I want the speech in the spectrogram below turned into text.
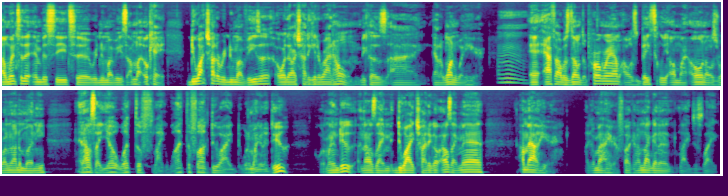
I went to the embassy to renew my visa. I'm like, okay, do I try to renew my visa or do I try to get a ride home because I got a one way here? Mm. And after I was done with the program, I was basically on my own. I was running out of money, and I was like, yo, what the f- like, what the fuck do I? What am I gonna do? What am I gonna do? And I was like, do I try to go? I was like, man, I'm out here. Like I'm out here. Fucking, I'm not gonna like just like,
